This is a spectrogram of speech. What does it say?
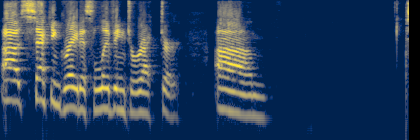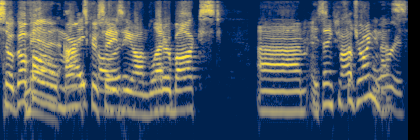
uh, second greatest living director. Um, so go follow Martin I Scorsese on Letterboxd. Um, and thank you for joining us.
